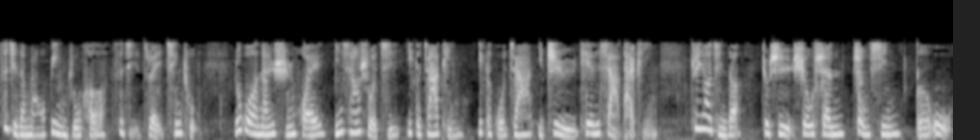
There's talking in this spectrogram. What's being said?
自己的毛病如何，自己最清楚。如果能寻回，影响所及，一个家庭。一个国家以至于天下太平，最要紧的就是修身正心、格物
